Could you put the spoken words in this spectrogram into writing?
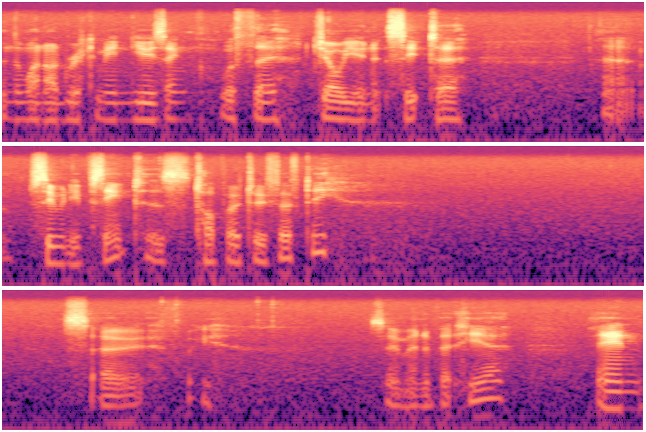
And the one I'd recommend using with the gel unit set to 70% uh, is topo 250. So if we zoom in a bit here, and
